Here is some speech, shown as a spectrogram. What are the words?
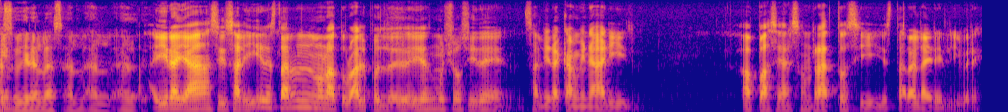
hiking. subir a las... al- al- al- Ir allá, así salir, estar en lo natural. Pues ella es mucho así de salir a caminar y a pasearse un rato y estar al aire libre.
